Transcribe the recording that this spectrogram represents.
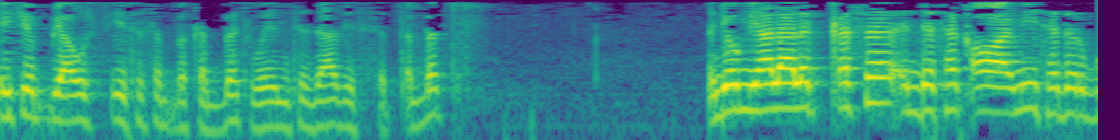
ኢትዮጵያ ውስጥ የተሰበከበት ወይም ትዕዛዝ የተሰጠበት እንዲያውም ያላለቀሰ እንደ ተቃዋሚ ተደርጎ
